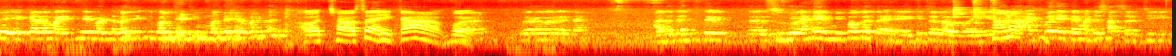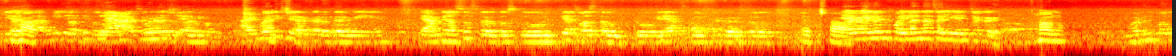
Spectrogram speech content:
एकाला माहीत नाही पडलं पाहिजे की कोणत्या टीममध्ये. अच्छा असं आहे का? बर. बरोबर आहे ना. आता त्यांचं ते सुरू आहे मी बघत आहे की चला बाबा, हे हा ना. मला आठवण येते माझ्या सासरची की असं. आम्ही करतो, तिथल्या आठवणी share करतो. शेअर करत आहे मी की आम्ही असंच करत असतो इतक्याच वाजता उठतो ह्याच गोष्टी करतो. अच्छा. यावेळेला मी पहिल्यांदाच आली यांच्याकडे हो ना. म्हणून मग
